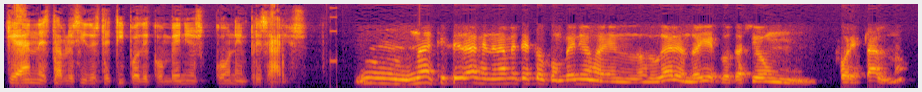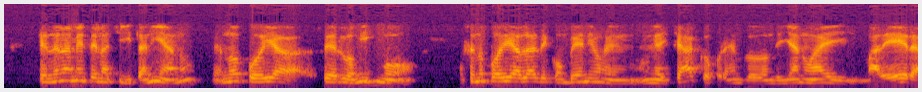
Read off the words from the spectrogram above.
que han establecido este tipo de convenios con empresarios? Mm, no es que se da generalmente estos convenios en los lugares donde hay explotación forestal, ¿no? Generalmente en la chiquitanía, ¿no? no podía ser lo mismo, o sea, no podía hablar de convenios en, el Chaco, por ejemplo, donde ya no hay madera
